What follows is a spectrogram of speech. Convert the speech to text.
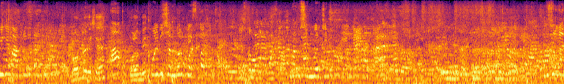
कोलबी घे काय घे? कोळंबी कशी आहे कोळंबी कोलबी शंभर रुपये शंभरची दुसरं काय.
